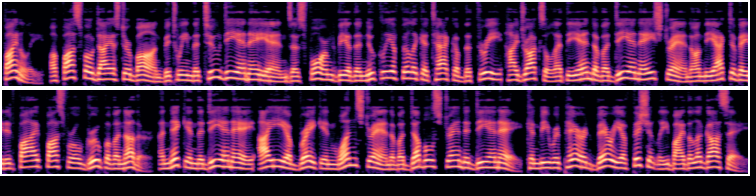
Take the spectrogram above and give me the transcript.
Finally, a phosphodiester bond between the two DNA ends is formed via the nucleophilic attack of the 3-hydroxyl at the end of a DNA strand on the activated 5-phosphoryl group of another. A nick in the DNA i.e. a break in one strand of a double-stranded DNA can be repaired very efficiently by the ligase.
